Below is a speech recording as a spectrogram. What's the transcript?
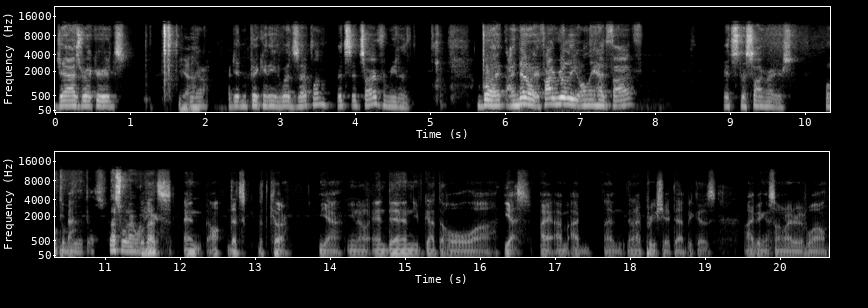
jazz records. Yeah. You know, I didn't pick any Led Zeppelin. It's it's hard for me to, but I know if I really only had five, it's the songwriters. Ultimately, yeah. that's that's what I want. Well, that's hear. and uh, that's that's killer. Yeah, you know, and then you've got the whole. uh Yes, I I'm I, I and I appreciate that because I being a songwriter as well.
